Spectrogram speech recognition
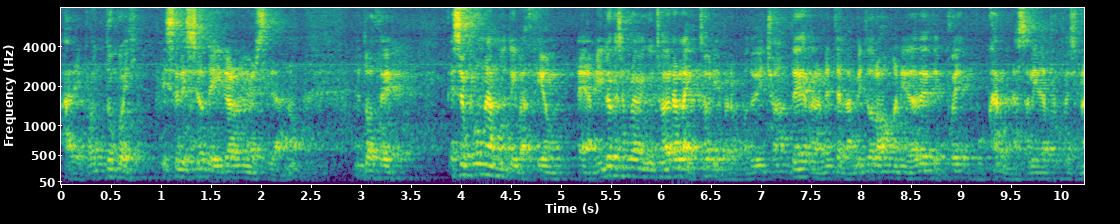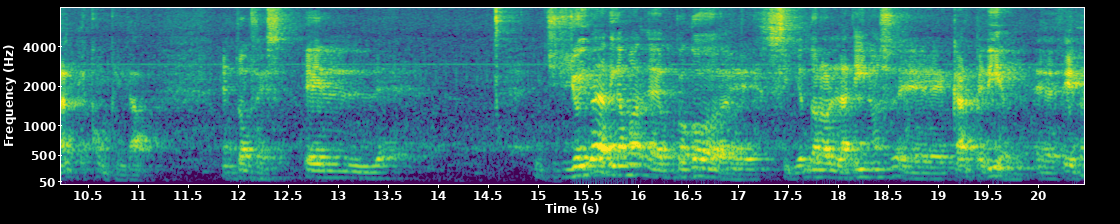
a de pronto, pues, ese deseo de ir a la universidad, ¿no? Entonces, eso fue una motivación. Eh, a mí lo que siempre me gustaba era la historia, pero como te he dicho antes, realmente en el ámbito de las humanidades, después buscar una salida profesional es complicado. Entonces, el, yo iba, digamos, eh, un poco eh, siguiendo a los latinos, eh, carpe. Es decir,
